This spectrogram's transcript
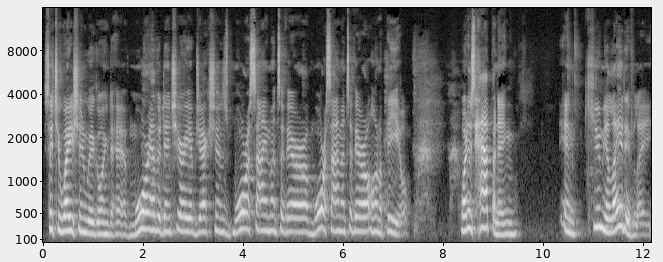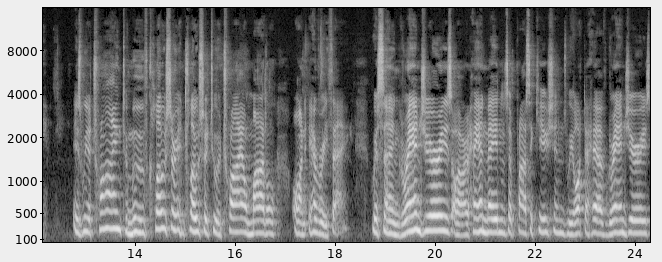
situation, we're going to have more evidentiary objections, more assignments of error, more assignments of error on appeal. What is happening in cumulatively is we are trying to move closer and closer to a trial model on everything. We're saying grand juries are handmaidens of prosecutions. We ought to have grand juries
